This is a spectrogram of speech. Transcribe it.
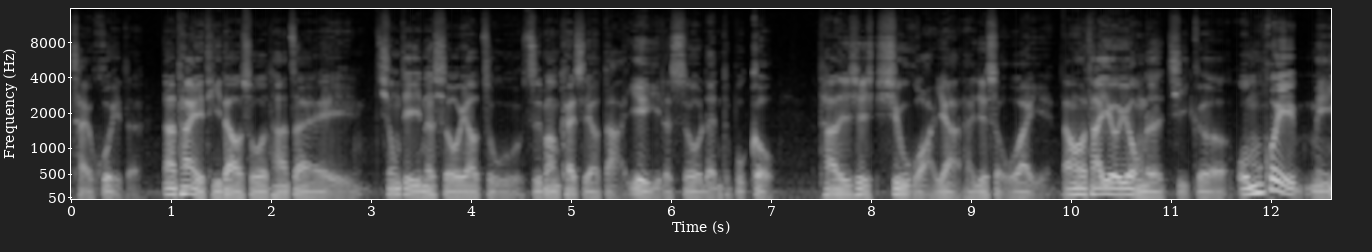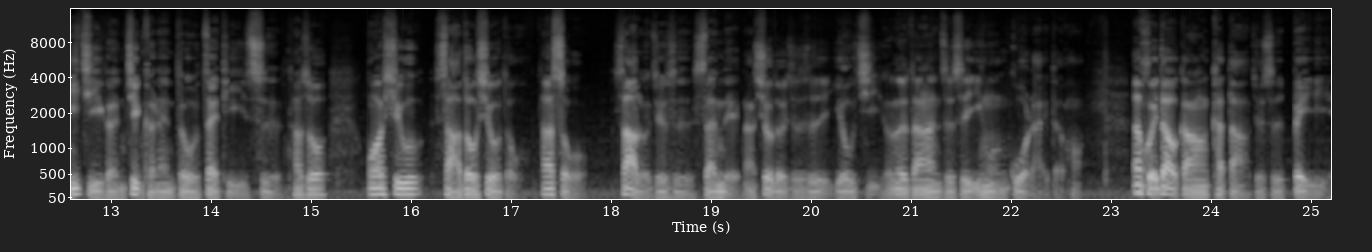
才会的。那他也提到说，他在兄弟营的时候要组职棒，开始要打业余的时候人都不够，他就去修寡亚，他就守外野，然后他又用了几个，我们会每一集可能尽可能都再提一次。他说我修啥都秀逗，他守萨罗就是三垒，那秀逗就是游击，那当然这是英文过来的哈。那回到刚刚卡达就是背力，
